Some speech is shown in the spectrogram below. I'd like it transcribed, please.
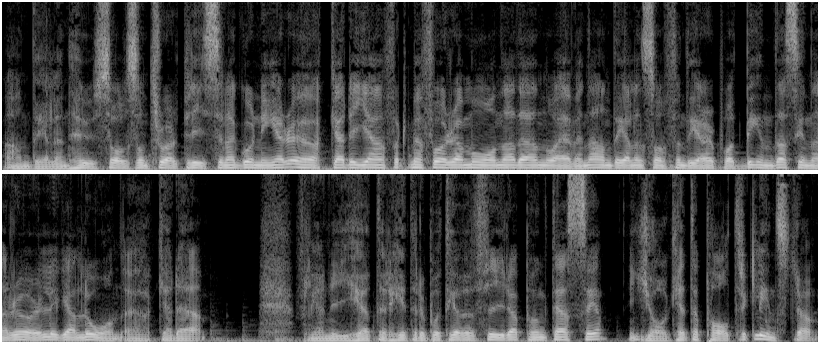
Andelen hushåll som tror att priserna går ner ökade jämfört med förra månaden och även andelen som funderar på att binda sina rörliga lån ökade. Fler nyheter hittar du på TV4.se. Jag heter Patrik Lindström.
